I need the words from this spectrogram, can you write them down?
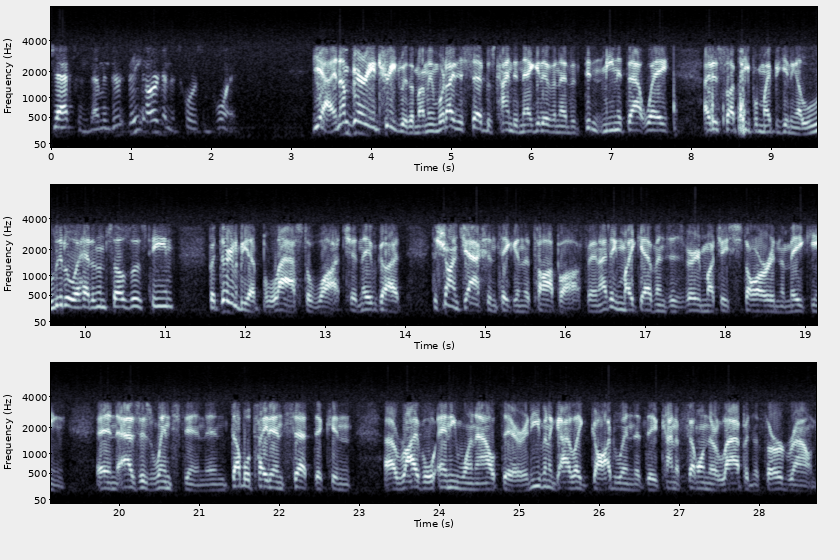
Jackson. I mean, they're, they are going to score some points. Yeah, and I'm very intrigued with them. I mean, what I just said was kind of negative, and I didn't mean it that way. I just thought people might be getting a little ahead of themselves with this team, but they're going to be a blast to watch. And they've got DeSean Jackson taking the top off, and I think Mike Evans is very much a star in the making, and as is Winston, and double tight end set that can uh, rival anyone out there, and even a guy like Godwin that they kind of fell in their lap in the third round.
